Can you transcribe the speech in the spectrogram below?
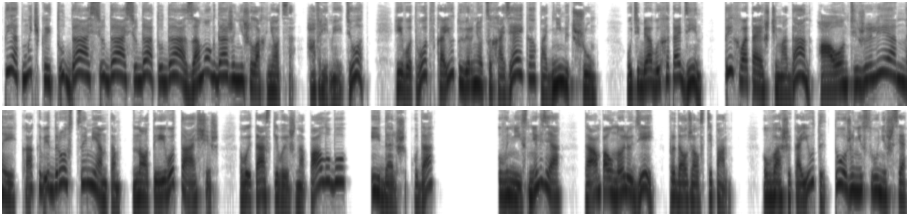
Ты отмычкой туда, сюда, сюда, туда, замок даже не шелохнется. А время идет, и вот-вот в каюту вернется хозяйка, поднимет шум. У тебя выход один. Ты хватаешь чемодан, а он тяжеленный, как ведро с цементом, но ты его тащишь, вытаскиваешь на палубу И дальше куда? Вниз нельзя, там полно людей, продолжал Степан. В ваши каюты тоже не сунешься,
